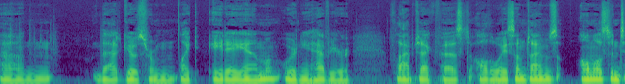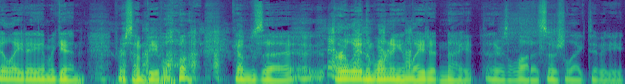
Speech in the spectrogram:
Um, that goes from like 8 a.m. when you have your Flapjack Fest all the way sometimes almost until 8 a.m. again for some people. Comes uh, early in the morning and late at night. There's a lot of social activity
